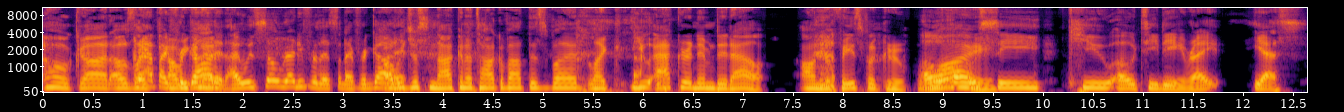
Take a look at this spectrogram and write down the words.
Oh God, I was crap! like, I forgot gonna- it. I was so ready for this and I forgot Are we just not going to talk about this, bud? Like you acronymed it out. on the Facebook group. O Why? O C Q O T D, right? Yes.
